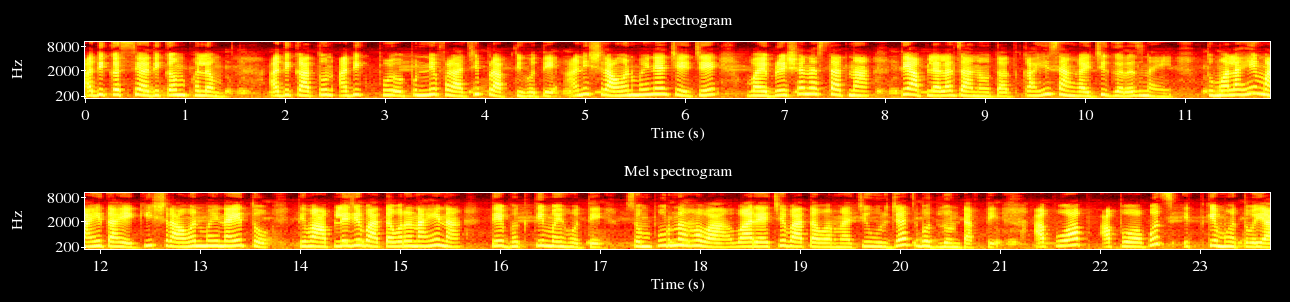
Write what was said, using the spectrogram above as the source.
अधिकस्य अधिकम फलम. अधिकातून अधिक पु पुण्यफळाची प्राप्ती होते. आणि श्रावण महिन्याचे जे व्हायब्रेशन असतात ना ते आपल्याला जाणवतात. काही सांगायची गरज नाही. तुम्हालाही माहीत आहे की श्रावण महिना येतो तेव्हा आपले जे वातावरण आहे ना ते भक्तिमय होते. संपूर्ण हवा वाऱ्याचे वातावरणाची ऊर्जाच बदलून टाकते. आपोआप आपोआपच इतके महत्त्व या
